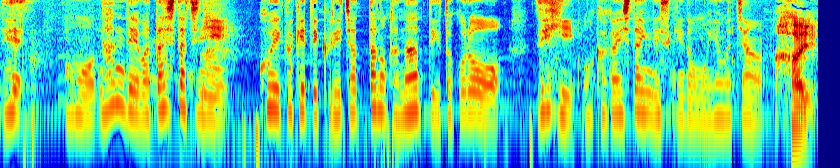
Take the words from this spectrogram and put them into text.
でもうなんで私たちに声かけてくれちゃったのかなっていうところをぜひお伺いしたいんですけども山ちゃん。はい、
